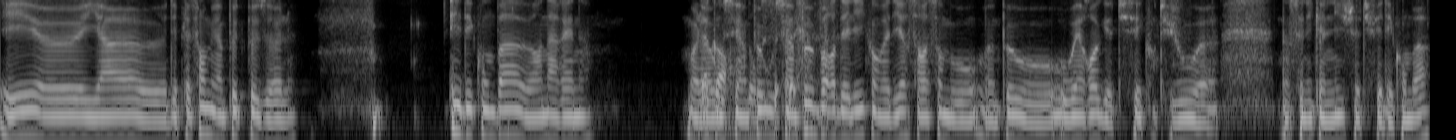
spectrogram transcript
Et il y a des plateformes et un peu de puzzle et des combats en arène. Voilà, où c'est un peu, où c'est- un peu bordélique, on va dire. Ça ressemble au- un peu au, au Werog, tu sais, quand tu joues euh, dans Sonic Unleashed, tu fais des combats.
